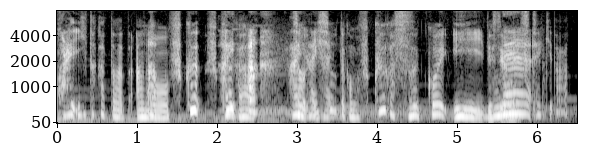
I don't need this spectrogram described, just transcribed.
これ言いたかったなとあの服服が、はい、そう、衣装とかも服がすっごいいいですよね。ね。素敵だって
